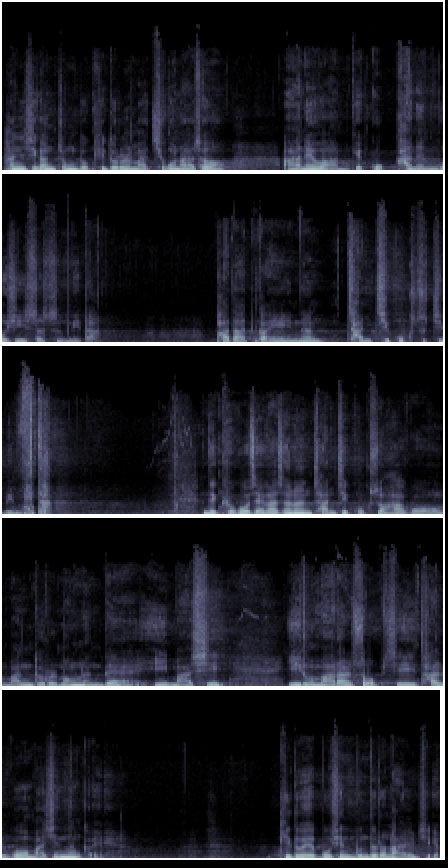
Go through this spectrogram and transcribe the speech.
한 시간 정도 기도를 마치고 나서 아내와 함께 꼭 가는 곳이 있었습니다. 바닷가에 있는 잔치국수집입니다. 근데 그곳에 가서는 잔치국수하고 만두를 먹는데 이 맛이 이루 말할 수 없이 달고 맛있는 거예요. 기도해 보신 분들은 알지요.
